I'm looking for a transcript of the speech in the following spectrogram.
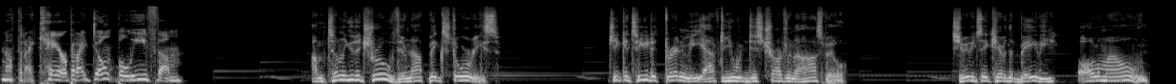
Not that I care, but I don't believe them. I'm telling you the truth, they're not big stories. She continued to threaten me after you were discharged from the hospital. She made me take care of the baby all on my own.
